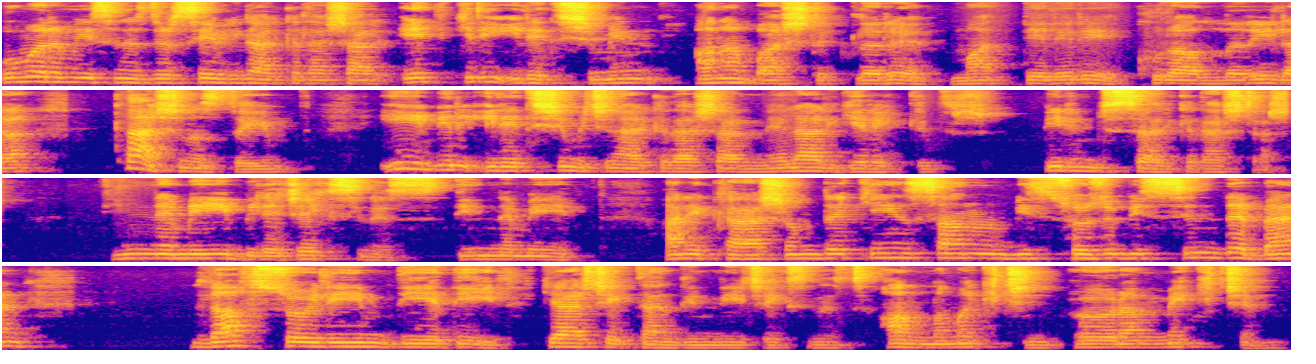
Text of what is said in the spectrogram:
Umarım iyisinizdir sevgili arkadaşlar. Etkili iletişimin ana başlıkları, maddeleri, kurallarıyla karşınızdayım. İyi bir iletişim için arkadaşlar neler gereklidir? Birincisi arkadaşlar, dinlemeyi bileceksiniz, dinlemeyi. Hani karşımdaki insanın bir sözü bitsin de ben laf söyleyeyim diye değil, gerçekten dinleyeceksiniz. Anlamak için, öğrenmek için,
